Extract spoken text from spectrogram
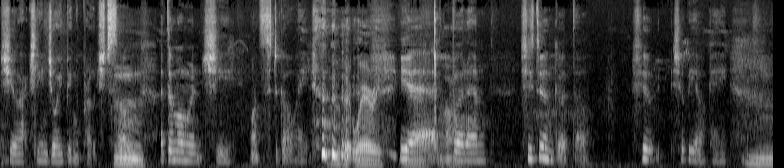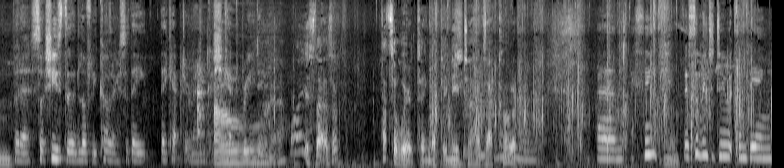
she'll actually enjoy being approached. So at the moment she wants to go away. A little bit wary. yeah, but um, she's doing good though. She'll she'll be okay. But uh, so she's the lovely colour. So they they kept her around because she kept breeding. right. Oh, Why is that? Is that? That's a weird thing that they need to have that colour. Um, I think there's something to do with them being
